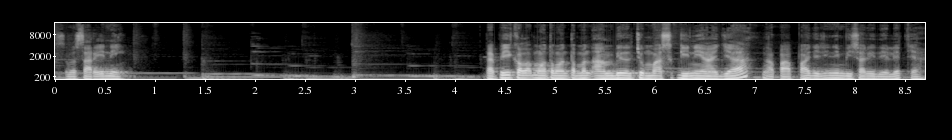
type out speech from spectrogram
sebesar ini tapi kalau mau teman-teman ambil cuma segini aja nggak apa-apa. Jadi ini bisa di delete ya.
